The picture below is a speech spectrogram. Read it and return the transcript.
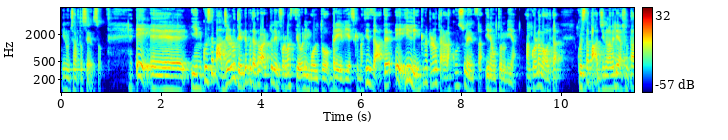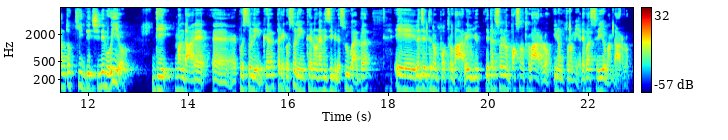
in un certo senso. E eh, in questa pagina l'utente potrà trovare tutte le informazioni molto brevi e schematizzate e il link per prenotare la consulenza in autonomia. Ancora una volta, questa pagina la vedeva soltanto chi decidevo io di mandare eh, questo link, perché questo link non è visibile sul web e la gente non può trovare, le persone non possono trovarlo in autonomia, devo essere io a mandarlo.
